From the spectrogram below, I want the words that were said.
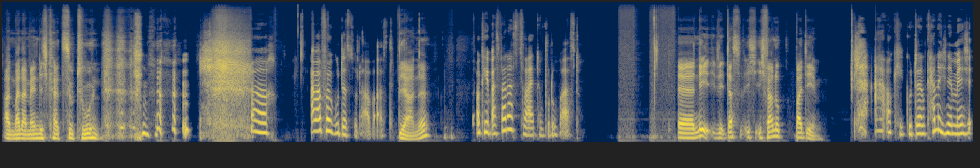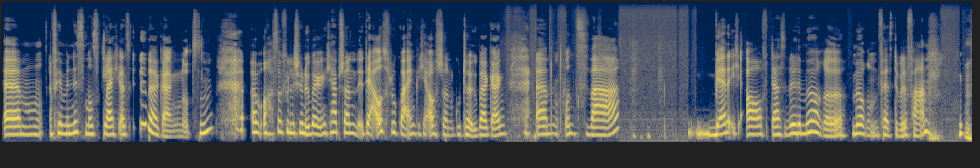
an meiner Männlichkeit zu tun. Ach, aber voll gut, dass du da warst. Ja, ne? Okay, was war das zweite, wo du warst? Äh, nee, das, ich, ich war nur bei dem. Ah, okay, gut, dann kann ich nämlich ähm, Feminismus gleich als Übergang nutzen. Ähm, oh, so viele schöne Übergänge. Ich habe schon, der Ausflug war eigentlich auch schon ein guter Übergang. Ähm, und zwar werde ich auf das Wilde Möhre Möhren-Festival fahren. Mhm.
